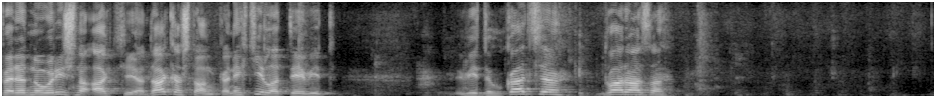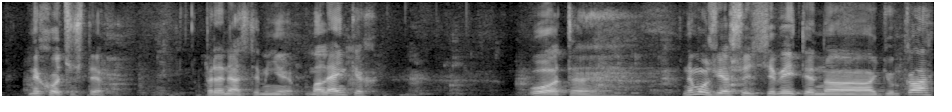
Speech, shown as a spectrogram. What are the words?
Передноворічна акція, да, каштанка? Не хотіла ти від, відгукатися два рази. Не хочеш ти перенести мені маленьких. От. Не можу я щось вийти на Дюрка.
